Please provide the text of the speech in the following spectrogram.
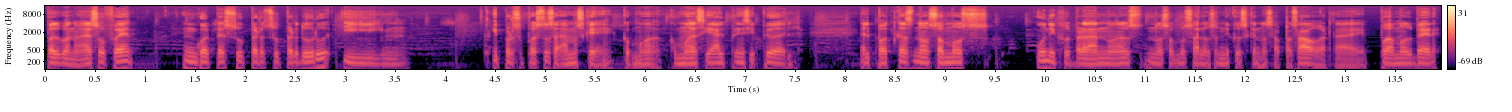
pues bueno, eso fue un golpe súper, súper duro y, y por supuesto sabemos que, como, como decía al principio del, podcast, no somos únicos, ¿verdad? No, no, somos a los únicos que nos ha pasado, ¿verdad? Eh, podemos ver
